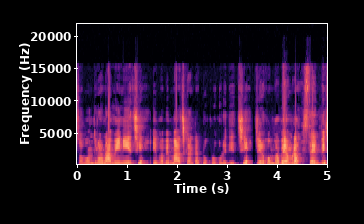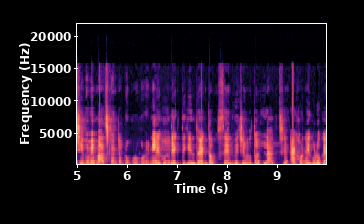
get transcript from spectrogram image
সো বন্ধুরা, নামিয়ে নিয়েছি। এভাবে মাঝখানটা টুকরো করে দিচ্ছি। যেরকম ভাবে আমরা স্যান্ডউইচ, এভাবে মাঝখানটা টুকরো করে নিই। দেখুন, দেখতে কিন্তু একদম স্যান্ডউইচের মতোই লাগছে। এখন এগুলোকে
